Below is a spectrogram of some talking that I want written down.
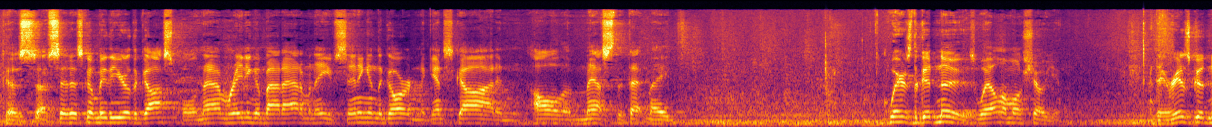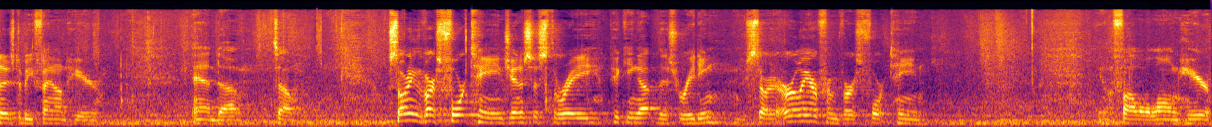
because I said it's going to be the year of the gospel, and now I'm reading about Adam and Eve sinning in the garden against God and all the mess that that made. Where's the good news? Well, I'm going to show you. There is good news to be found here. And uh, so, starting with verse 14, Genesis 3, picking up this reading. We started earlier from verse 14. You'll follow along here,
